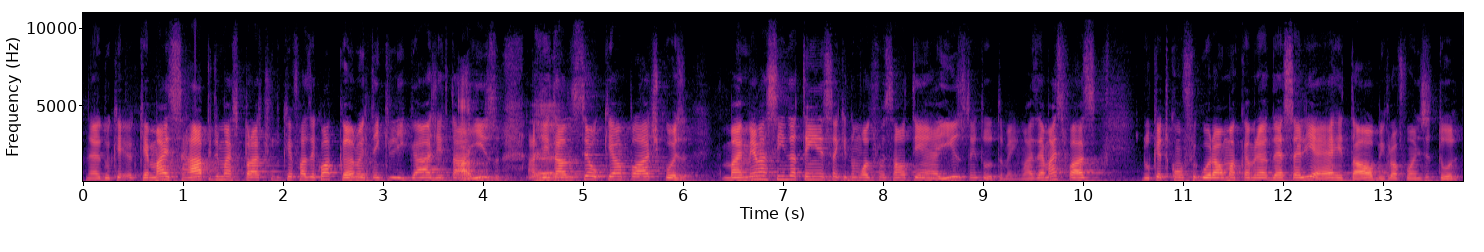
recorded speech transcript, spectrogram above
Né, do que, que é mais rápido e mais prático do que fazer com a câmera, tem que ligar, ajeitar a Ah, ISO, é. ajeitar não sei o que, uma porrada de coisa. Mas mesmo assim ainda tem esse aqui no modo profissional, tem a ISO, tem tudo também. Mas é mais fácil do que tu configurar uma câmera DSLR e tal, microfones e tudo.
